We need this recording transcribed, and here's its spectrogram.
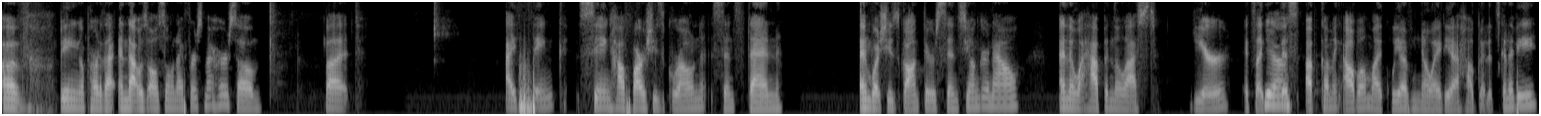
of being a part of that. And that was also when I first met her. So, but I think seeing how far she's grown since then and what she's gone through since Younger Now, and then what happened the last year, it's like Yeah. this upcoming album, like we have no idea how good it's going to be.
